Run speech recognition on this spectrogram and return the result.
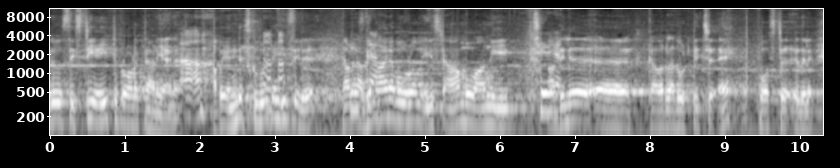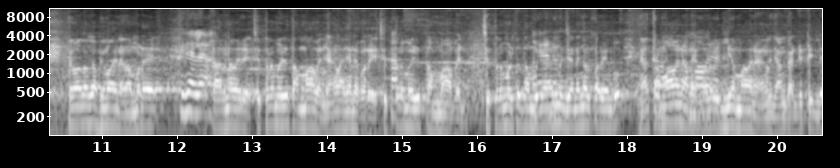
ഞാനൊരു സിക്സ്റ്റി എയ്റ്റ് പ്രോഡക്റ്റ് ആണ് ഞാൻ. അപ്പൊ എന്റെ സ്കൂൾ ഡേയ്സിൽ വളരെ അഭിമാനപൂർവം ഈ സ്റ്റാമ്പ് വാങ്ങുകയും അതിൽ കവറിൽ അത് ഒട്ടിച്ച് ഏഹ് പോസ്റ്റ് ഇതിൽ നമുക്ക് അഭിമാനം നമ്മുടെ. കാരണവര് ചിത്രമെഴുത്ത് അമ്മാവൻ. ഞങ്ങൾ അങ്ങനെ പറയും. ചിത്രമെഴുത്ത് അമ്മാവൻ. ചിത്രമെഴുത്ത് തമ്പുരാനെന്ന് ജനങ്ങൾ പറയുമ്പോൾ ഞങ്ങൾക്ക് അമ്മാവനാണ്. ഞങ്ങളുടെ വലിയ അമ്മാവനാണ്. ഞങ്ങൾ ഞാൻ കണ്ടിട്ടില്ല.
